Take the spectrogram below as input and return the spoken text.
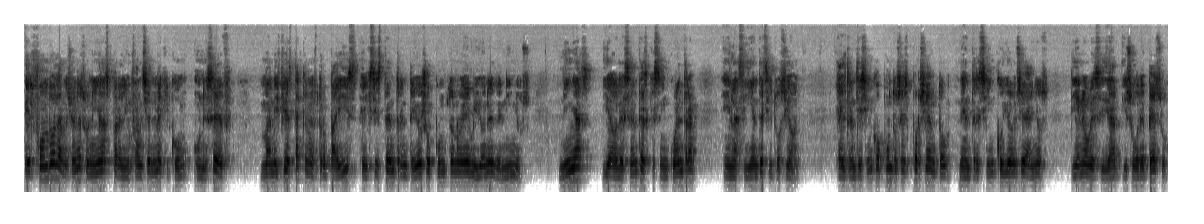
El Fondo de las Naciones Unidas para la Infancia en México, UNICEF, manifiesta que en nuestro país existen 38.9 millones de niños, niñas y adolescentes que se encuentran en la siguiente situación. El 35.6% de entre 5 y 11 años tiene obesidad y sobrepeso.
